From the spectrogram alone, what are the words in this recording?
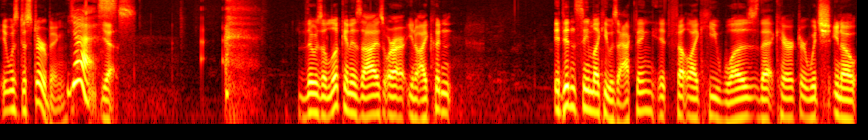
It was disturbing. Yes. Yes. There was a look in his eyes, or you know, I couldn't. It didn't seem like he was acting. It felt like he was that character. Which you know,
